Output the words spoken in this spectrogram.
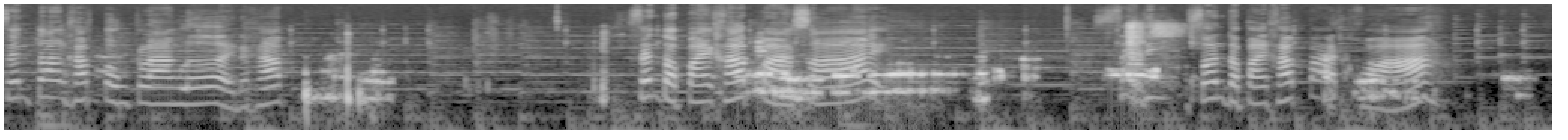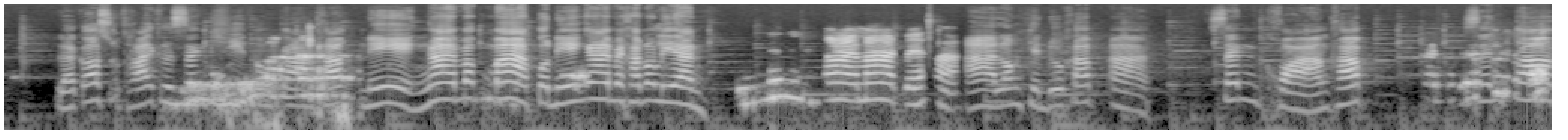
เส้นตั้งครับตรงกลางเลยนะครับ เส้นต่อไปครับป่าซ้าย เส้นที่ ส้นต่อไปครับปาดขวา แล้วก็สุดท้ายคือเส้นขีดตรงกลางครับ นี่ง่ายมากๆ ตัวนี้ง่ายไหมครับนักเรียน ง่ายมากเลยค่ะ อ่าลองเขียนดูครับอ่าเส้นขวางครับ เส้นตั้ง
